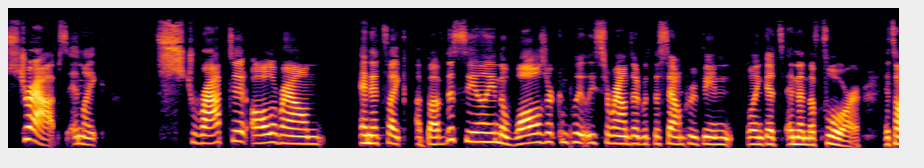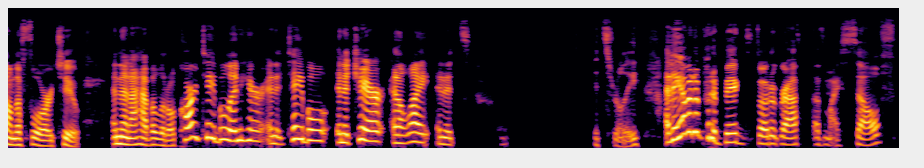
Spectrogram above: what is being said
straps and like strapped it all around and it's like above the ceiling the walls are completely surrounded with the soundproofing blankets and then the floor it's on the floor too. And then i have a little card table in here and a table and a chair and a light and it's it's really i think i'm going to put a big photograph of myself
